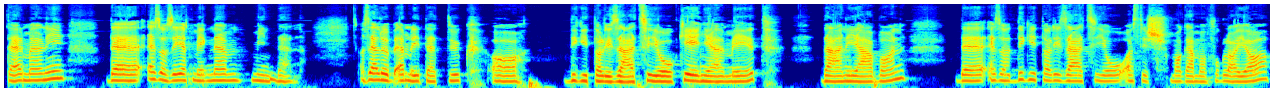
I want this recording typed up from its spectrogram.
termelni, de ez azért még nem minden. Az előbb említettük a digitalizáció kényelmét Dániában, de ez a digitalizáció azt is magában foglalja,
